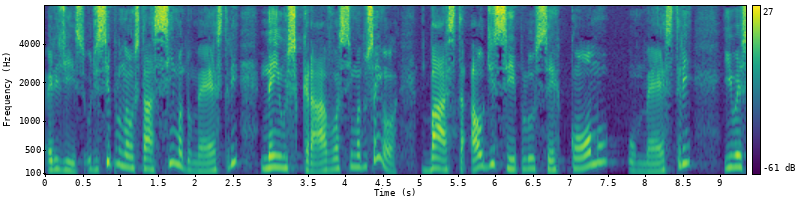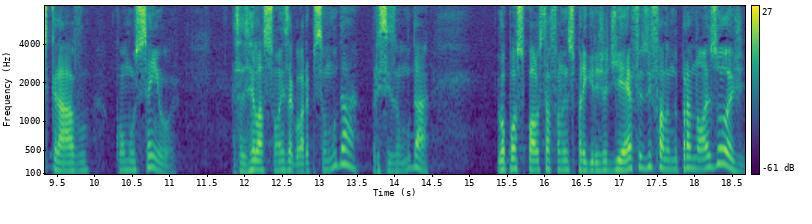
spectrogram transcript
ele diz, o discípulo não está acima do mestre, nem o escravo acima do Senhor. Basta ao discípulo ser como o mestre e o escravo como o Senhor. Essas relações agora precisam mudar, precisam mudar. O apóstolo Paulo está falando isso para a igreja de Éfeso e falando para nós hoje.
